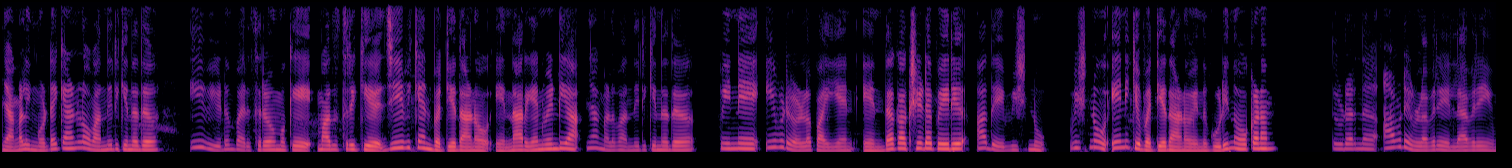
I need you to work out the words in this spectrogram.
ഞങ്ങൾ ഇങ്ങോട്ടേക്കാണല്ലോ വന്നിരിക്കുന്നത്. ഈ വീടും പരിസരവുമൊക്കെ മധുശ്രീക്ക് ജീവിക്കാൻ പറ്റിയതാണോ എന്നറിയാൻ വേണ്ടിയാ ഞങ്ങൾ വന്നിരിക്കുന്നത്. പിന്നെ ഇവിടെയുള്ള പയ്യൻ എന്താ കക്ഷിയുടെ പേര്? അതെ വിഷ്ണു. വിഷ്ണു എനിക്ക് പറ്റിയതാണോ എന്ന് കൂടി നോക്കണം. തുടർന്ന് അവിടെയുള്ളവരെ എല്ലാവരെയും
